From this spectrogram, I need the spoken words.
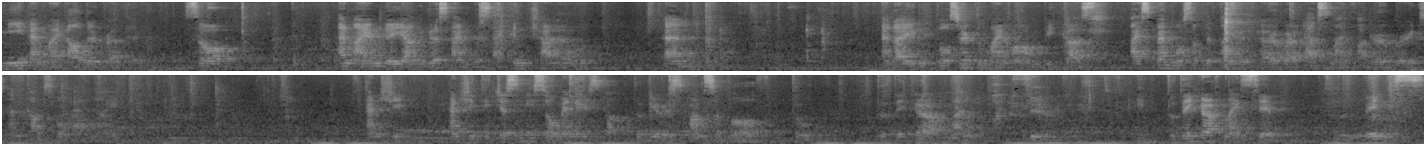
me, and my elder brother. So, and I am the youngest. I'm the second child, and and I'm closer to my mom because I spend most of the time with her, whereas my father works and comes home at night. And she and she teaches me so many to be responsible to to take care of my to take care of my siblings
